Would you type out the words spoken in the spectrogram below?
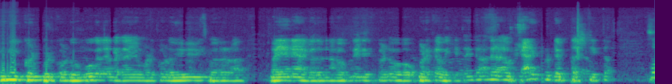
ಹಿಂಗ್ ಕೊಂಡು ಬಿಡ್ಕೊಂಡು ಮೂಗಲ್ಲೆಲ್ಲ ಗಾಯ ಮಾಡ್ಕೊಂಡು, ಹಿಂಗ್ ಬರೋರ. ಭಯನೇ ಆಗೋದು. ನಾನು ಒಬ್ಬನೇ ನಿಂತ್ಕೊಂಡು ಬಡ್ಕೋಬೇಕಿತ್ತು ಅಂದ್ರೆ ಅವ್ರ ಕ್ಯಾರೆಕ್ಟರ್ ಡೆಪ್ತ್ ಅಷ್ಟಿತ್ತು. ಸೊ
